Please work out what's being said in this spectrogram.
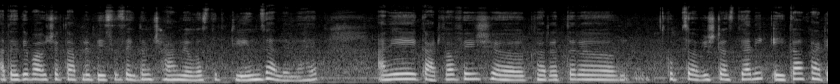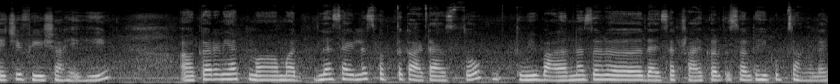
आता इथे पाहू शकता आपले पीसेस एकदम छान व्यवस्थित क्लीन झालेले आहेत. आणि काटवा फिश खरं तर खूप चविष्ट असते आणि एका काट्याची फिश आहे ही. कारण यात म मधल्या साईडलाच फक्त काटा असतो. तुम्ही बाळांना जर द्यायचा ट्राय करत असाल तर हे खूप चांगलं आहे.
